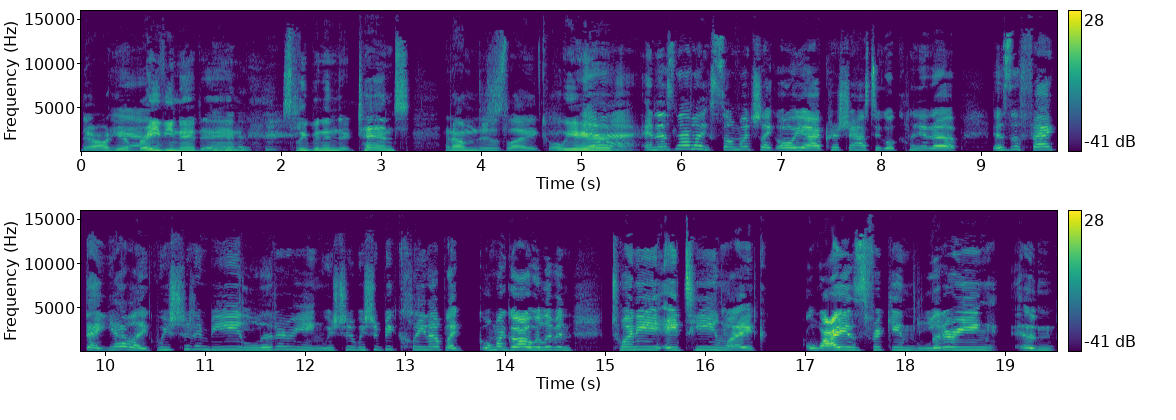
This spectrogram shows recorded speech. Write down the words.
They're out here Yeah. braving it and sleeping in their tents, and I'm just like, oh, we here. Yeah, and it's not like so much like, oh yeah, Christian has to go clean it up. It's the fact that yeah, like we shouldn't be littering. We should we should be clean up. Like, oh my god, we live in 2018. Like, why is freaking littering and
